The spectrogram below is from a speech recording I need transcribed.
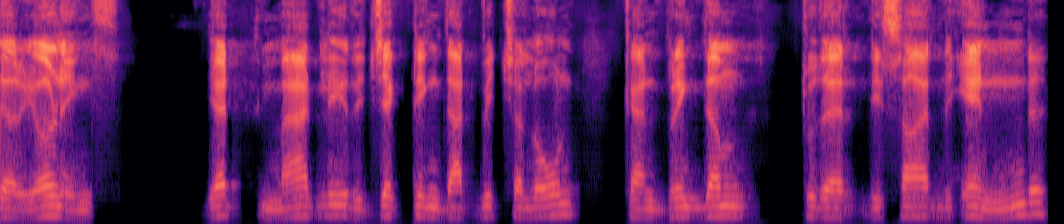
their yearnings yet madly rejecting that which alone can bring them to their desired end,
